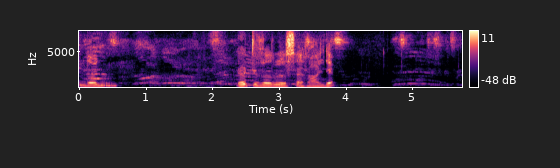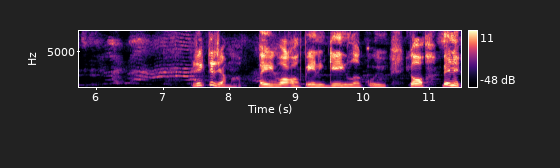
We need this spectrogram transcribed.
Ben 400 alırız herhalde. Biriktireceğim abi. Eyvah beni Gale'a koy. Yo beni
